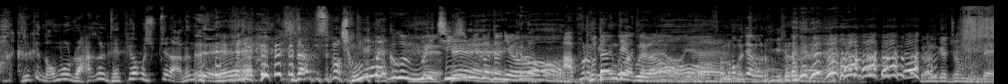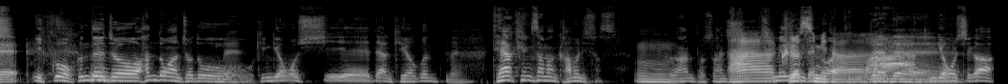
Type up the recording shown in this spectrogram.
아, 그렇게 너무 락을 대표하고 싶진 않은데 부담스러워. 정말 그거 우리 진심이거든요. 네. 그럼. 앞으로 부담되고요. 예. 어, 선봉장으로 거. 그런 게좀 네. 있고 근데 저 한동안 저도 네. 김경호 씨에 대한 기억은 네. 대학 행사만 가면 있었어요. 그거 한 벌써 한 10, 아, 10몇 년된것 그렇습니다. 같아요. 아, 네, 네. 김경호 씨가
